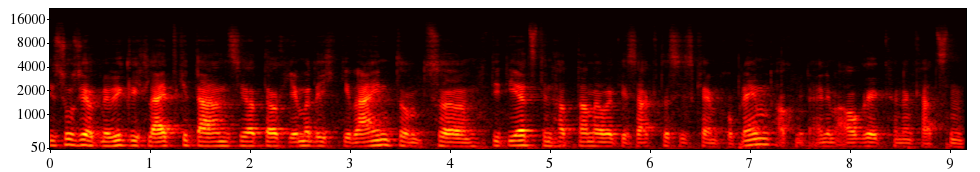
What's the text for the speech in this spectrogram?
die Susi hat mir wirklich leid getan. Sie hat auch jämmerlich geweint und äh, die Tierärztin hat dann aber gesagt, das ist kein Problem. Auch mit einem Auge können Katzen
